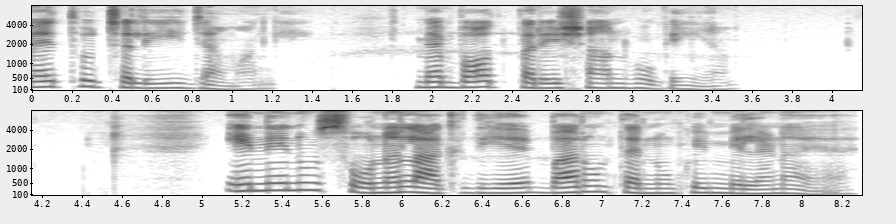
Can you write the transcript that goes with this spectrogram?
ਮੈਂ ਇੱਥੋਂ ਚਲੀ ਜਾਵਾਂਗੀ। ਮੈਂ ਬਹੁਤ ਪਰੇਸ਼ਾਨ ਹੋ ਗਈ ਹਾਂ। ਇੰਨੇ ਨੂੰ ਸੋਨਲ ਆਖਦੀ ਹੈ, ਬਾਹਰੋਂ ਤੈਨੂੰ ਕੋਈ ਮਿਲਣ ਆਇਆ ਹੈ।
